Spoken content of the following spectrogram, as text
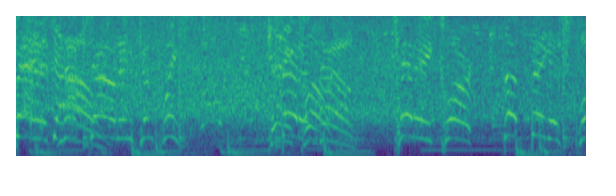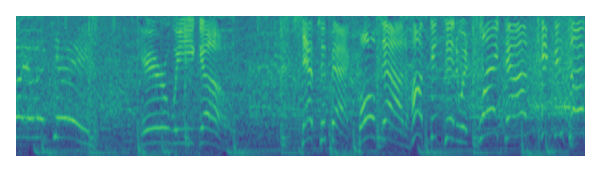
and it's down. knocked down incomplete. Kenny Clark. down. Kenny Clark, the biggest play of the game. Here we go. Snaps it back, ball down, Hopkins into it, flag down, kick is up,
